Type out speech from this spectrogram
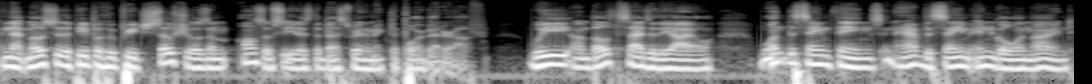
and that most of the people who preach socialism also see it as the best way to make the poor better off. We, on both sides of the aisle, want the same things and have the same end goal in mind,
